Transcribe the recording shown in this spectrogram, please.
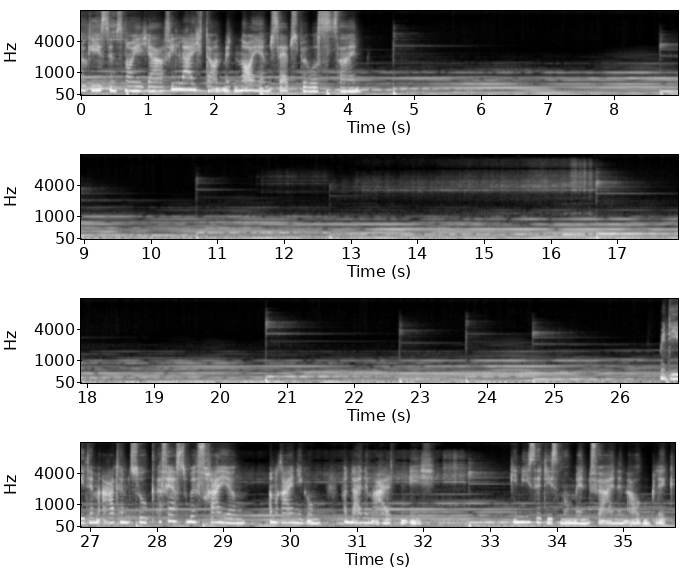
Du gehst ins neue Jahr viel leichter und mit neuem Selbstbewusstsein. Mit jedem Atemzug erfährst du Befreiung und Reinigung von deinem alten Ich. Genieße diesen Moment für einen Augenblick.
